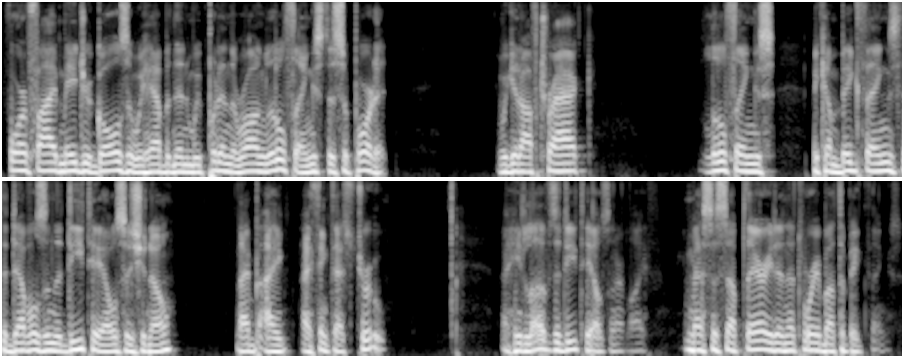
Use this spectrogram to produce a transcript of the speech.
four or five major goals that we have, but then we put in the wrong little things to support it. We get off track, little things become big things. The devil's in the details, as you know. I, I, I think that's true. Uh, he loves the details in our life. He messes up there, he doesn't have to worry about the big things.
